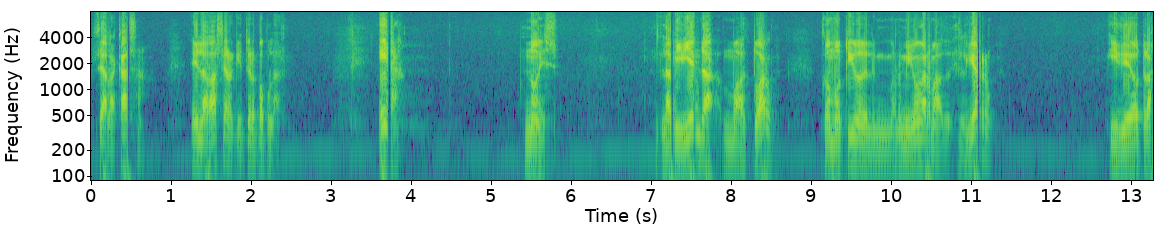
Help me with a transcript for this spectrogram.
sea, la casa, es la base de la arquitectura popular. Era, no es. La vivienda actual, con motivo del hormigón armado, el hierro, y de otros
